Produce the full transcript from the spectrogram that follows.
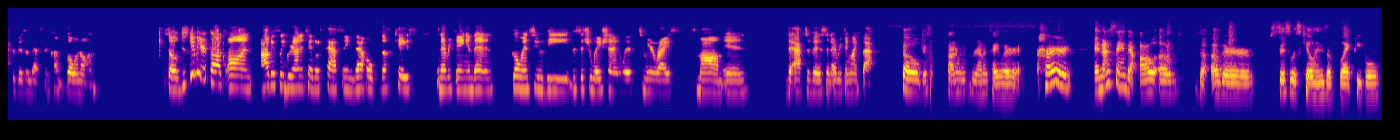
activism that's been come, going on. So just give me your thoughts on obviously Breonna Taylor's passing, that whole the case and everything, and then go into the the situation with Tamir Rice's mom and the activists and everything like that. So just starting with Breonna Taylor, her and not saying that all of the other senseless killings of black people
